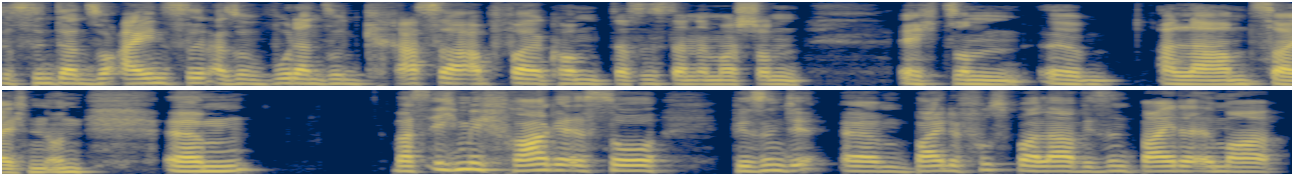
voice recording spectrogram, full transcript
das sind dann so einzeln, also wo dann so ein krasser Abfall kommt, das ist dann immer schon echt so ein ähm, Alarmzeichen. Und ähm, was ich mich frage, ist so, wir sind ähm, beide Fußballer, wir sind beide immer,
